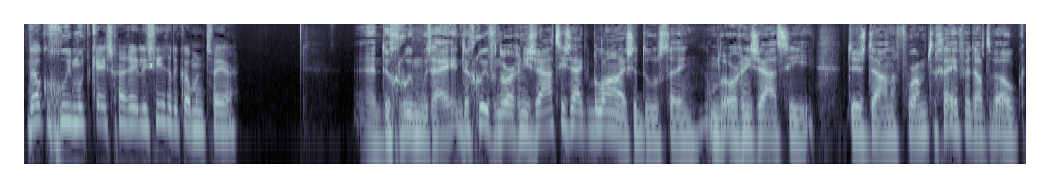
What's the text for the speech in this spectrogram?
Welke groei moet Kees gaan realiseren de komende twee jaar? Eh, de groei, moet hij, de groei van de organisatie is eigenlijk de belangrijkste doelstelling. Om de organisatie dusdanig vorm te geven dat we ook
